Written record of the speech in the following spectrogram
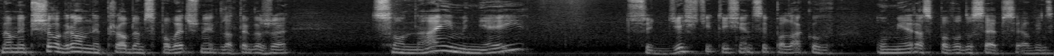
mamy przeogromny problem społeczny, dlatego że co najmniej 30 tysięcy Polaków umiera z powodu sepsy, a więc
